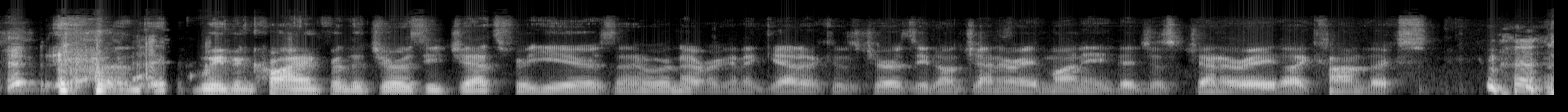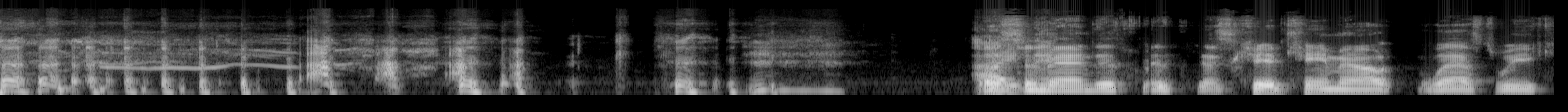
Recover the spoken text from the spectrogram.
We've been crying for the Jersey Jets for years, and we're never going to get it because Jersey don't generate money; they just generate like convicts. Listen, man, this, this this kid came out last week,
